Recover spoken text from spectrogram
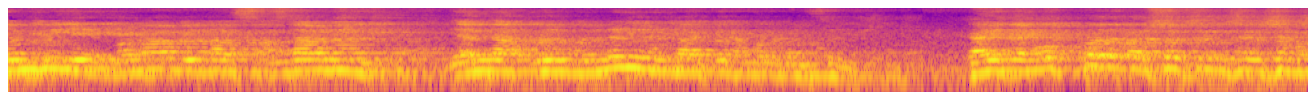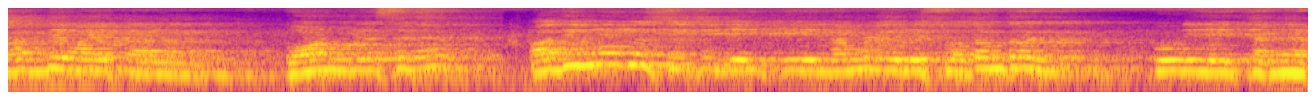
M P A Mahavikas Aghadi എന്ന ഒരു മുന്നണി ഉണ്ടാക്കി നമ്മൾ മത്സരിച്ചു. കഴിഞ്ഞ മുപ്പത് വർഷത്തിന് ശേഷം ആദ്യമായിട്ടാണ് കോൺഗ്രസിന് പതിമൂന്ന് സീറ്റ് ജയിക്കുകയും നമ്മുടെ ഒരു സ്വതന്ത്രൻ കൂടി ജയിച്ച് അങ്ങനെ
